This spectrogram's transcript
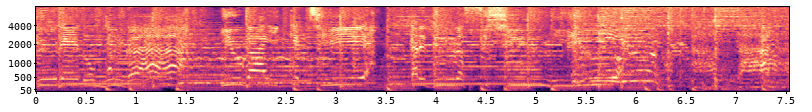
그래도 뭔가 이유가 있겠지. 나를 들어 쓰시는 이유. 아다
